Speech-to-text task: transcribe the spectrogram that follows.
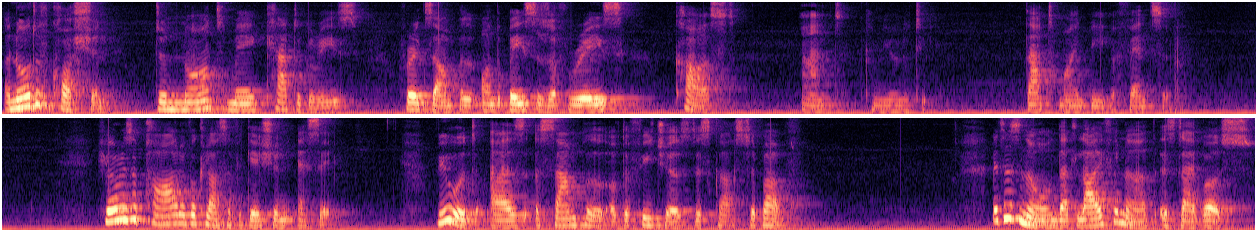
A note of caution, do not make categories, for example, on the basis of race, caste and community. That might be offensive. Here is a part of a classification essay. View it as a sample of the features discussed above. It is known that life on earth is diverse.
